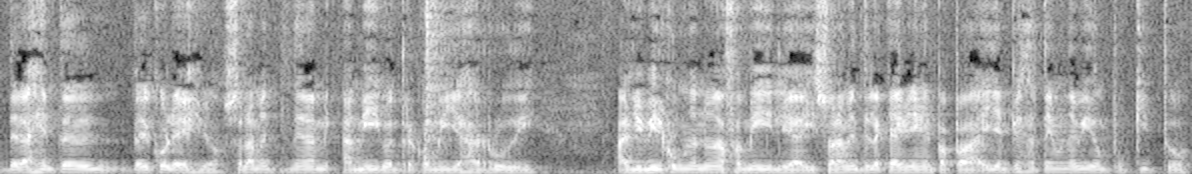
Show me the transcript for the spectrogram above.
de la gente del, del colegio, solamente tener amigo, entre comillas, a Rudy, al vivir con una nueva familia y solamente le cae bien el papá, ella empieza a tener una vida un poquito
